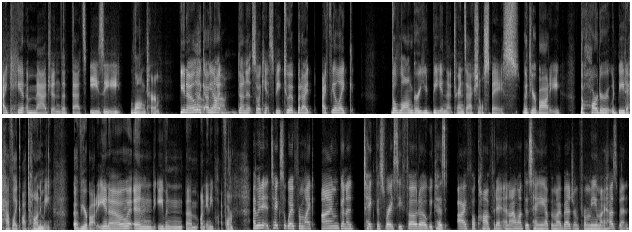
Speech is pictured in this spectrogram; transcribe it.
I can't imagine that that's easy long term. You know, No, like I've yeah. not done it, so I can't speak to it. But I I feel like the longer you'd be in that transactional space with your body, the harder it would be to have like autonomy of your body. You know, Right, and even um, on any platform. I mean, it takes away from like, I'm going to take this racy photo because I feel confident and I want this hanging up in my bedroom for me and my husband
